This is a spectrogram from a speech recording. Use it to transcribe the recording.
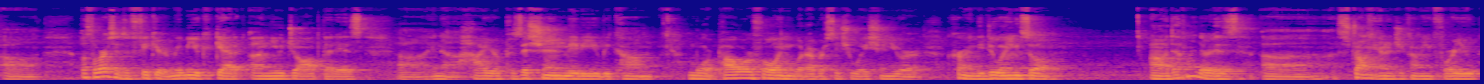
uh, authoritative figure. Maybe you could get a new job that is uh, in a higher position. Maybe you become more powerful in whatever situation you're currently doing. So uh, definitely there is uh, strong energy coming for you.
